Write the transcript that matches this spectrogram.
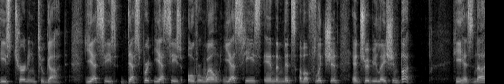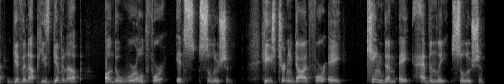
he's turning to God. Yes, he's desperate. Yes, he's overwhelmed. Yes, he's in the midst of affliction and tribulation, but he has not given up. He's given up on the world for its solution. He's turning God for a kingdom, a heavenly solution.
